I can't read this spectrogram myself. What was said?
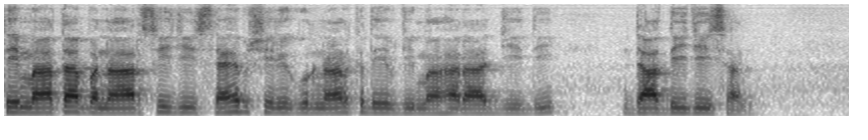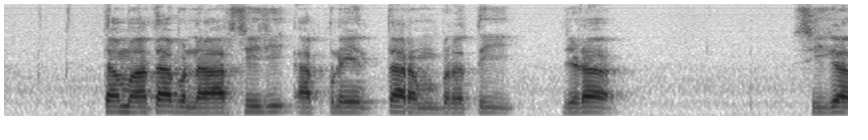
ਤੇ ਮਾਤਾ ਬਨਾਰਸੀ ਜੀ ਸਾਹਿਬ ਸ੍ਰੀ ਗੁਰੂ ਨਾਨਕ ਦੇਵ ਜੀ ਮਹਾਰਾਜ ਜੀ ਦੀ ਦਾਦੀ ਜੀ ਸਨ। ਤਾਂ ਮਾਤਾ ਬਨਾਰਸੀ ਜੀ ਆਪਣੇ ਧਰਮ ਪ੍ਰਤੀ ਜਿਹੜਾ ਸੀਗਾ,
